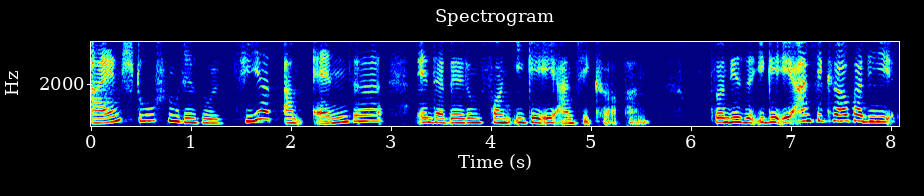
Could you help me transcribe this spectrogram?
einstufen resultiert am Ende in der Bildung von IgE-Antikörpern. So, und diese IgE-Antikörper, die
